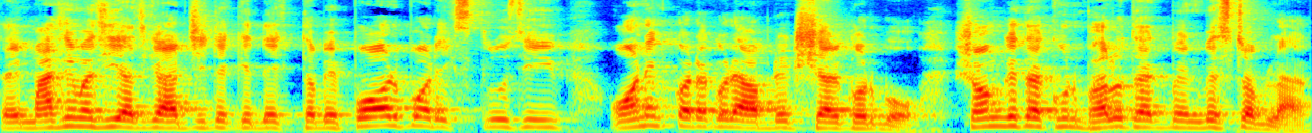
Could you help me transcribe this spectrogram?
তাই মাঝে মাঝেই আজকে আরজিটাকে দেখতে হবে। পর পর এক্সক্লুসিভ অনেক কটা করে আপডেট শেয়ার করব। সঙ্গে থাকুন, ভালো থাকবেন বেস্ট অফ লাক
